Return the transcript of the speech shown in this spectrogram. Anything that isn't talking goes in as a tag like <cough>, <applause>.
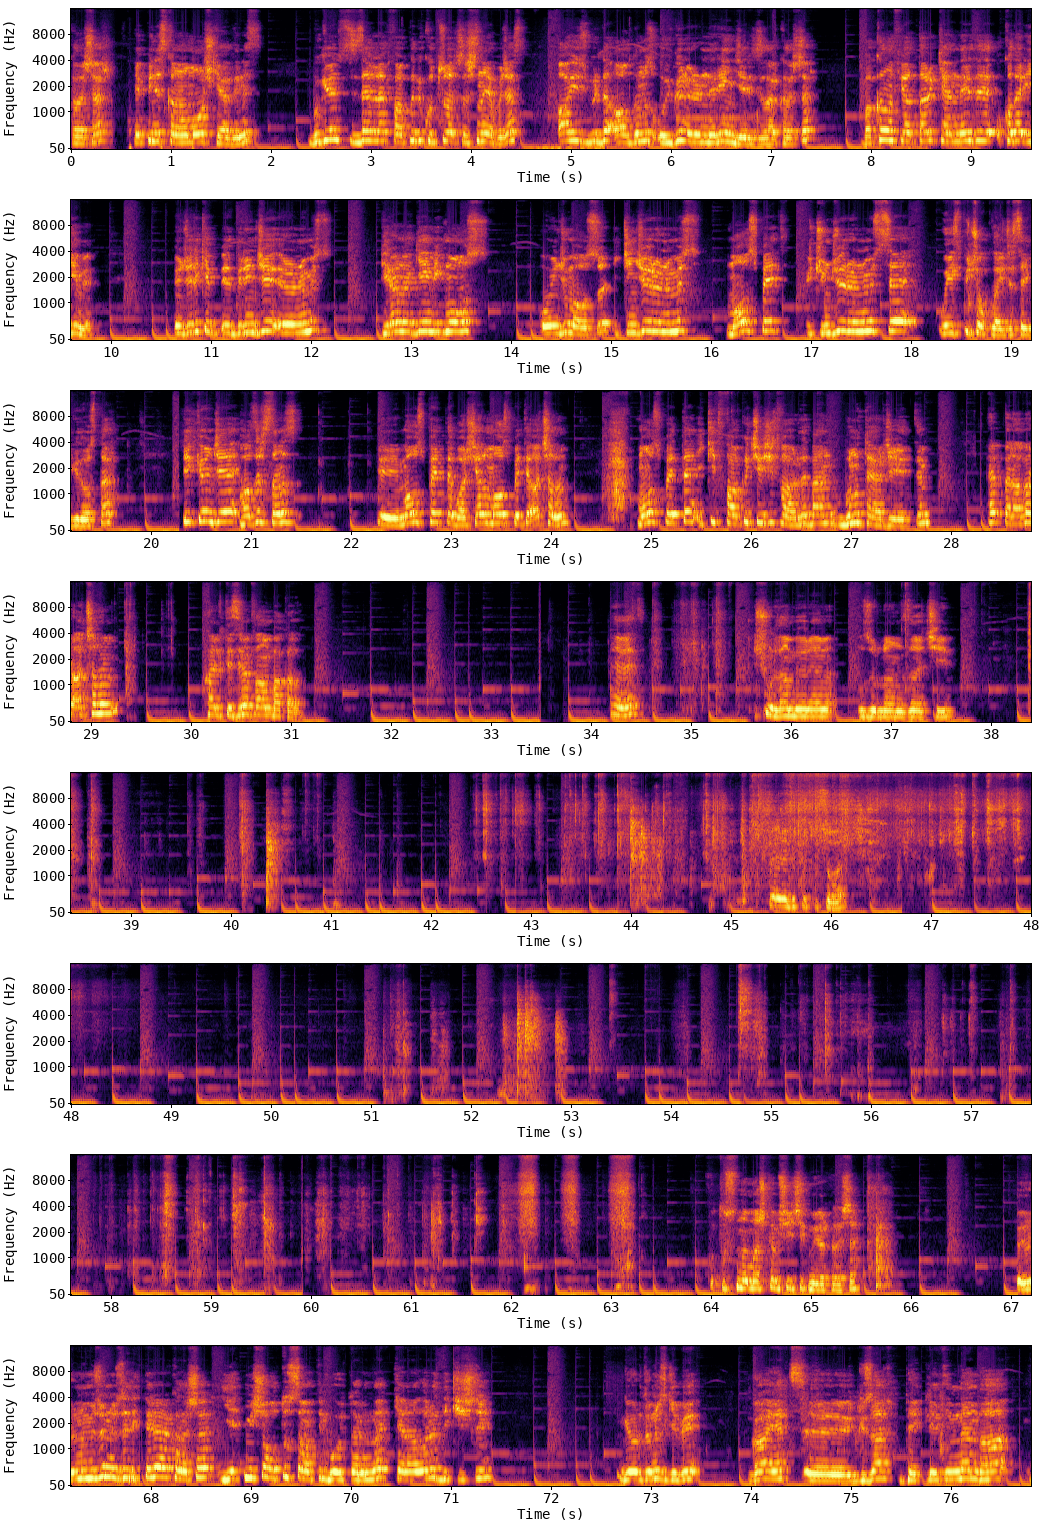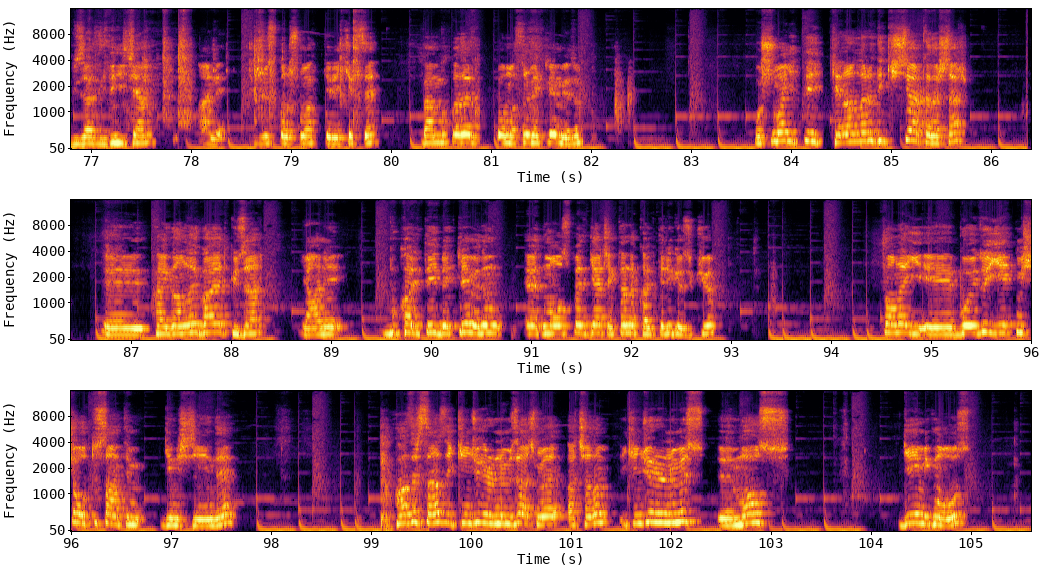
arkadaşlar. Hepiniz kanalıma hoş geldiniz. Bugün sizlerle farklı bir kutu açılışını yapacağız. A101'de aldığımız uygun ürünleri inceleyeceğiz arkadaşlar. Bakalım fiyatları kendileri de o kadar iyi mi? Öncelikle birinci ürünümüz Piranha Gaming Mouse. Oyuncu mouse'u. İkinci ürünümüz Mousepad. Üçüncü ürünümüz ise USB çoklayıcı sevgili dostlar. İlk önce hazırsanız e, Mousepad ile başlayalım. Mousepad'i açalım. Mousepad'den iki farklı çeşit vardı. Ben bunu tercih ettim. Hep beraber açalım. Kalitesine falan bakalım. Evet. Şuradan böyle hemen huzurlarınızı açayım. Şöyle bir kutusu var. Kutusundan başka bir şey çıkmıyor arkadaşlar. Ürünümüzün özellikleri arkadaşlar 70'e 30 santim boyutlarında kenarları dikişli. Gördüğünüz gibi gayet e, güzel. Beklediğimden daha güzel diyeceğim. Hani dürüst konuşmak gerekirse. Ben bu kadar olmasını beklemiyordum. Hoşuma gitti. Kenarları dikişli arkadaşlar. E, kayganlığı gayet güzel. Yani bu kaliteyi beklemiyordum. Evet mousepad gerçekten de kaliteli gözüküyor. Anda e, boyutu 70'e 30 santim genişliğinde. Hazırsanız ikinci ürünümüzü açmaya açalım. İkinci ürünümüz e, mouse gaming mouse.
